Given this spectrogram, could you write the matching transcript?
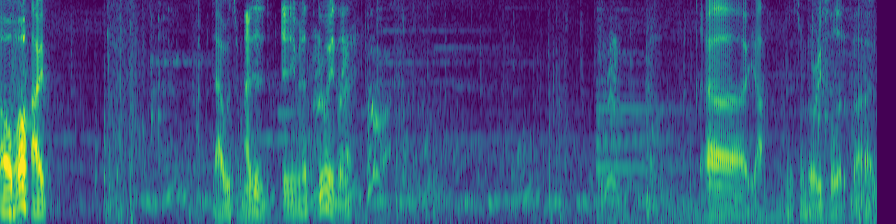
Oh, Oh. I... That was rude. I didn't, didn't even have to do anything. Uh, yeah. This one's already solidified.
